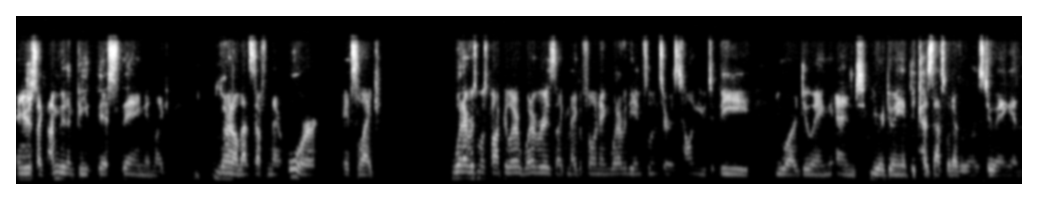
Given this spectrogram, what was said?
and you're just like I'm going to be this thing and like learn all that stuff from there. Or it's like whatever's most popular whatever is like megaphoning whatever the influencer is telling you to be you are doing and you are doing it because that's what everyone's doing and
